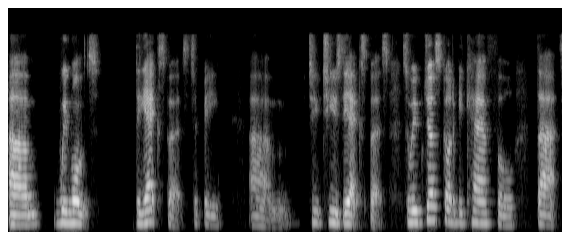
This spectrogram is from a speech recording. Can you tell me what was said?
um, we want the experts to be um, to, to use the experts. So we've just got to be careful that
